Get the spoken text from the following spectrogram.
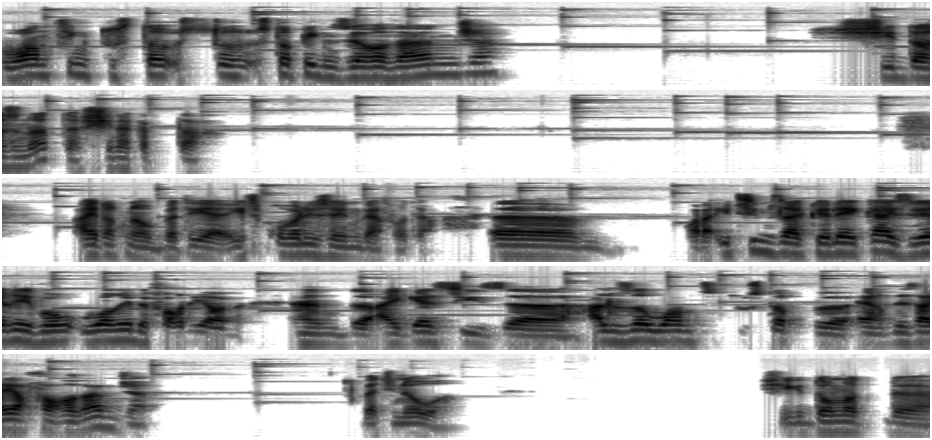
wanting to stop sto stopping the revenge. She does not. Shinakata. I don't know, but yeah, it's probably the inverse water. Um, well, it seems like Leica is very worried for Leon, and uh, I guess she's uh, also wants to stop uh, her desire for revenge. But you know, she don't not. Uh,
